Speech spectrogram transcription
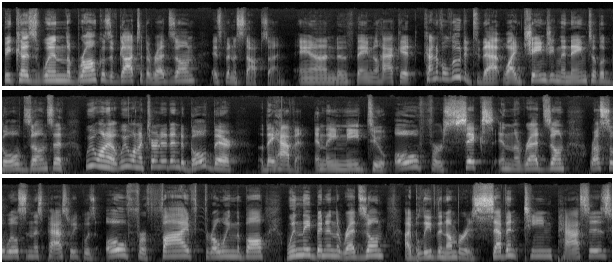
because when the Broncos have got to the red zone, it's been a stop sign. And hmm. Nathaniel Hackett kind of alluded to that why changing the name to the gold zone. Said we want to we want to turn it into gold there. They haven't, and they need to. 0 for 6 in the red zone. Russell Wilson this past week was 0 for 5 throwing the ball. When they've been in the red zone, I believe the number is 17 passes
